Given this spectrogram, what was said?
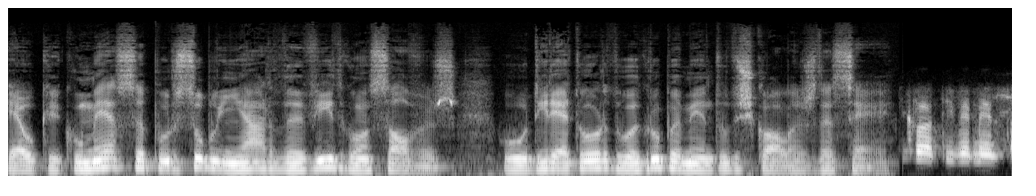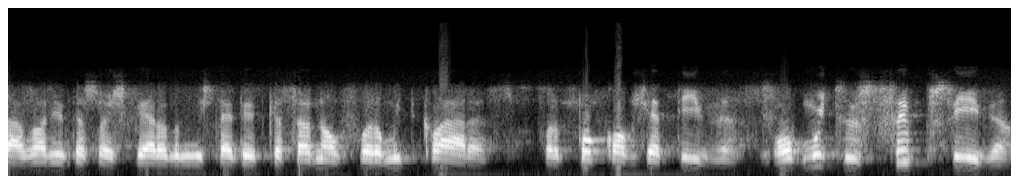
É o que começa por sublinhar David Gonçalves, o diretor do agrupamento de escolas da Sé. Relativamente às orientações que vieram do Ministério da Educação, não foram muito claras foram pouco objetivas, ou muito se possível,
